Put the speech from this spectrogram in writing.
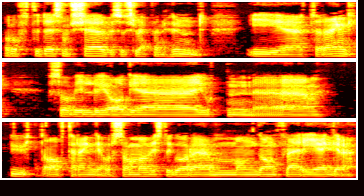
Og det er ofte det som skjer hvis du slipper en hund i eh, terreng, så vil du jage hjorten ut av terrenget. Og det samme hvis det går eh, mange ganger flere jegere.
